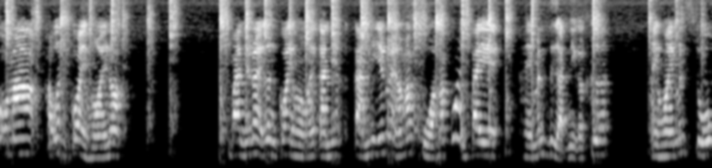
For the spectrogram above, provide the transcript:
ก็มาเขาเอิ้นก้อยหอยเนาะบ้านยายด้อยเอิ้นก้อยหอยการที่การที่ยายด้อยเอามาขัวมาก้อยใส่ให้มันเดือดนี่ก็คือให้หอยมันสุก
